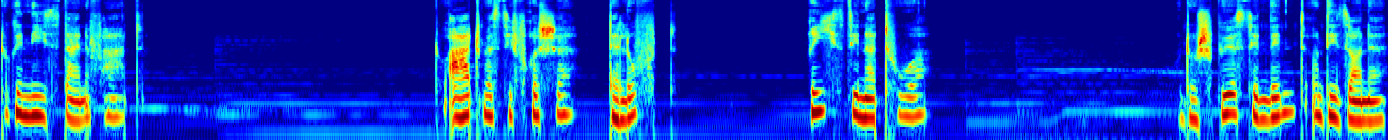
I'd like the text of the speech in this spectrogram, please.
Du genießt deine Fahrt. Du atmest die Frische der Luft, riechst die Natur und du spürst den Wind und die Sonne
